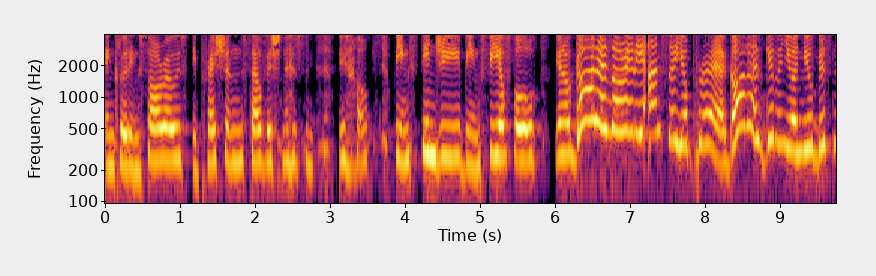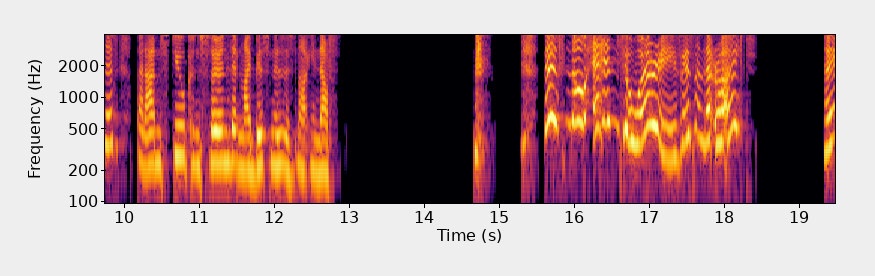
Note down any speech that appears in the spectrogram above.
including sorrows, depression, selfishness, you know, being stingy, being fearful. You know, God has already answered your prayer. God has given you a new business, but I'm still concerned that my business is not enough. There's no end to worries, isn't that right? Hey?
